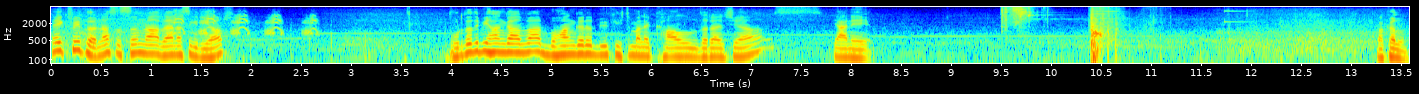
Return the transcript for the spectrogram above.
Hey Creeper nasılsın? Ne haber? Nasıl gidiyor? Burada da bir hangar var. Bu hangarı büyük ihtimalle kaldıracağız. Yani Bakalım.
